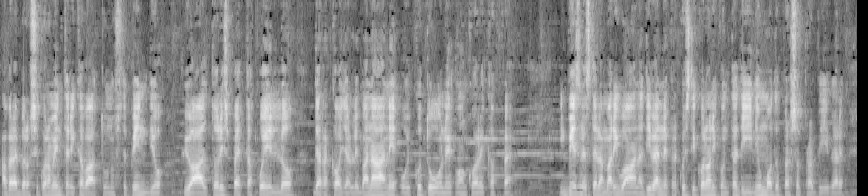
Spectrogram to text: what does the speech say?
avrebbero sicuramente ricavato uno stipendio più alto rispetto a quello del raccogliere le banane o il cotone o ancora il caffè. Il business della marijuana divenne per questi coloni contadini un modo per sopravvivere.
